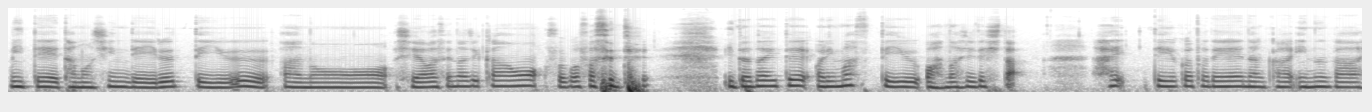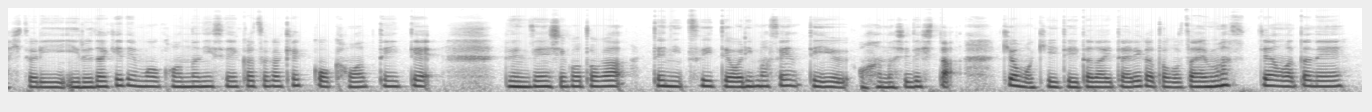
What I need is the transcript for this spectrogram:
見て楽しんでいるっていうあの幸せな時間を過ごさせて いただいておりますっていうお話でした。はいっていうことでなんか犬が1人いるだけでもこんなに生活が結構変わっていて全然仕事が手についておりませんっていうお話でした今日も聞いていただいてありがとうございますじゃあまたね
